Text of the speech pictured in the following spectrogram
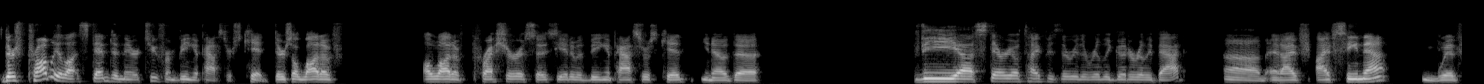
there's probably a lot stemmed in there too from being a pastor's kid. There's a lot of a lot of pressure associated with being a pastor's kid. You know, the the uh, stereotype is they're either really good or really bad, um, and I've I've seen that with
